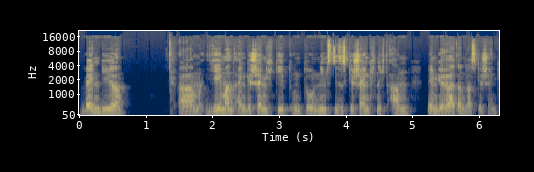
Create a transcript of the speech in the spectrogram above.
wenn dir ähm, jemand ein Geschenk gibt und du nimmst dieses Geschenk nicht an, wem gehört dann das Geschenk?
